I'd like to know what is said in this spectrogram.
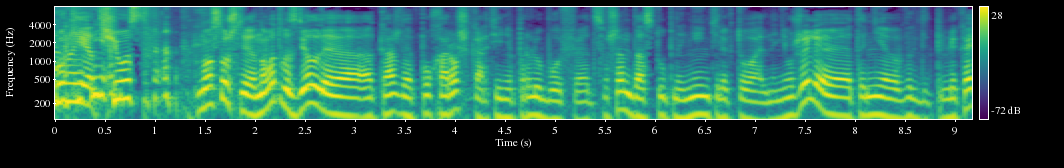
букет чувств. Но слушайте, ну вот вы сделали э, каждая по хорошей картине про любовь, э, совершенно доступной, не интеллектуальной. Неужели это не выглядит привлекательно,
